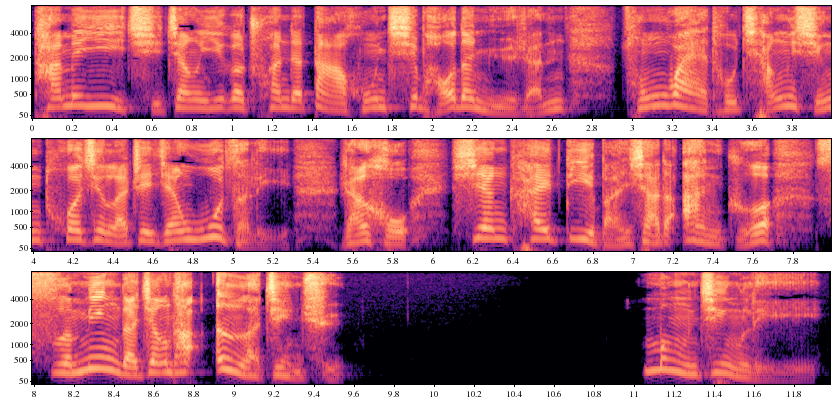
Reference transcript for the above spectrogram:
他们一起将一个穿着大红旗袍的女人从外头强行拖进了这间屋子里，然后掀开地板下的暗格，死命的将她摁了进去。梦境里，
